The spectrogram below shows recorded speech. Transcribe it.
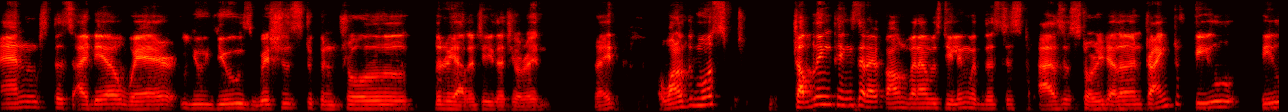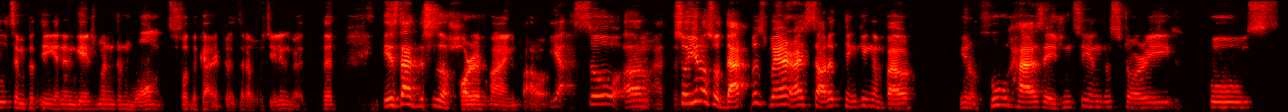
and this idea where you use wishes to control the reality that you're in, right? One of the most troubling things that I found when I was dealing with this just as a storyteller and trying to feel feel sympathy and engagement and warmth for the characters that I was dealing with. That is that this is a horrifying power. Yeah. So um so you know, so that was where I started thinking about, you know, who has agency in the story, whose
